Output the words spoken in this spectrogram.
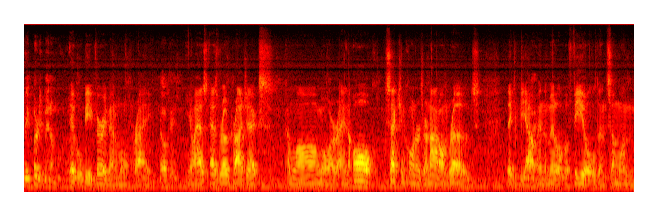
be pretty minimal, it will be very minimal, right? okay. You know, as, as road projects come along or, and all section corners are not on roads. They could be out Right. in the middle of a field and someone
